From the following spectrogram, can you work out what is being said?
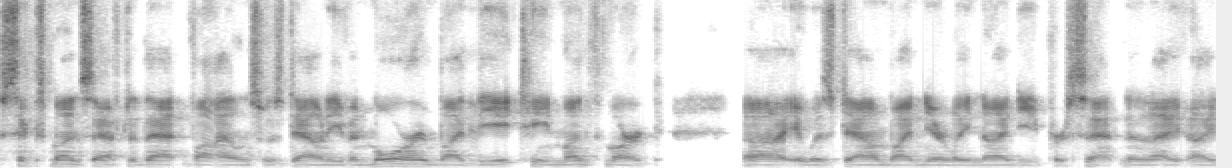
six months after that, violence was down even more. And by the 18 month mark, uh, it was down by nearly 90%. And I, I,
